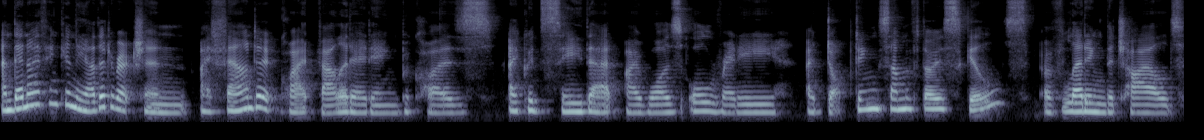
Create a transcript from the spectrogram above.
And then I think in the other direction, I found it quite validating because I could see that I was already adopting some of those skills of letting the child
